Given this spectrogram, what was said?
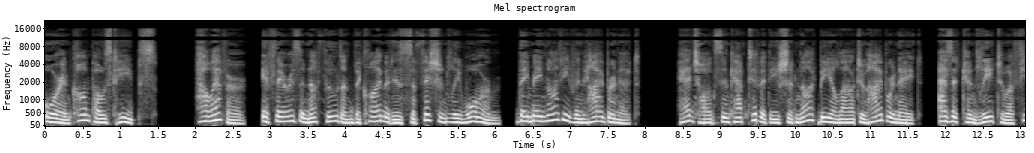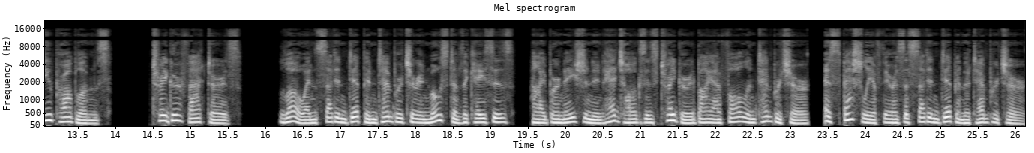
or in compost heaps. However, if there is enough food and the climate is sufficiently warm, they may not even hibernate. Hedgehogs in captivity should not be allowed to hibernate, as it can lead to a few problems. Trigger factors. Low and sudden dip in temperature in most of the cases, Hibernation in hedgehogs is triggered by a fall in temperature, especially if there is a sudden dip in the temperature.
